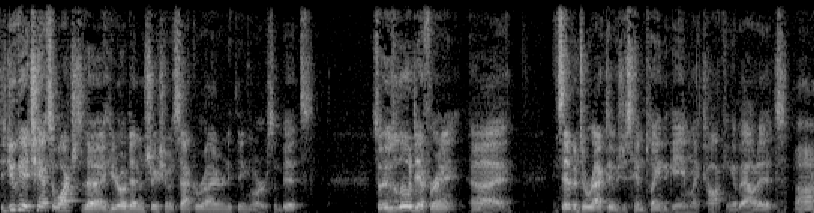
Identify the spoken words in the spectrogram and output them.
Did you get a chance to watch the hero demonstration with Sakurai or anything, or some bits? So it was a little different. Uh, instead of a direct, it was just him playing the game, like talking about it, Uh huh.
